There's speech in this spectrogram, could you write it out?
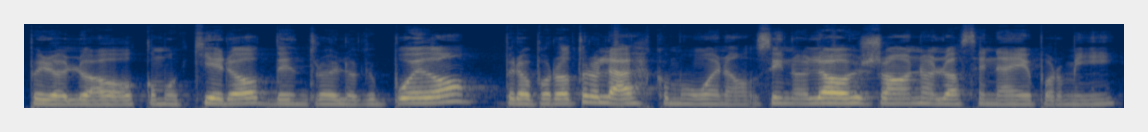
pero lo hago como quiero, dentro de lo que puedo, pero por otro lado es como, bueno, si no lo hago yo, no lo hace nadie por mí,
